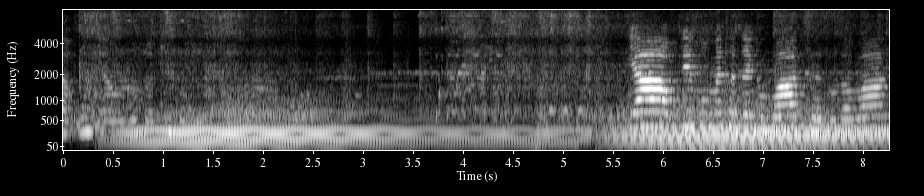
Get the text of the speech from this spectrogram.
Digga, unehrenloser Typ. Ja, auf den Moment hat er gewartet, oder was?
